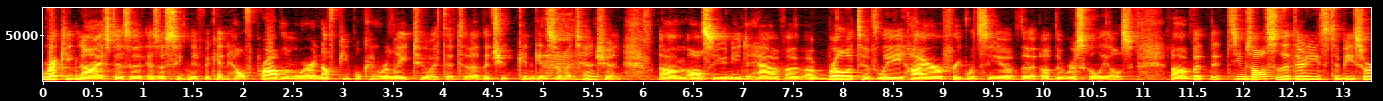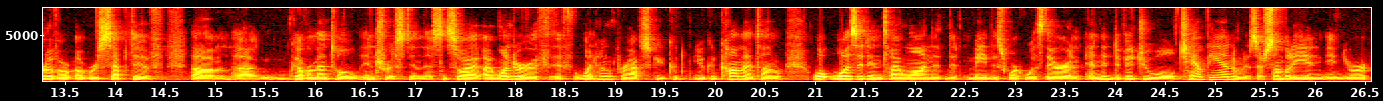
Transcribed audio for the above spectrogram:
recognized as a, as a significant health problem where enough people can relate to it that, uh, that you can get some attention. Um, also, you need to have a, a relatively higher frequency of the, of the risk alleles. Uh, but it seems also that there needs to be sort of a, a receptive um, uh, governmental interest in this. And so I, I wonder if, if Wenheng, perhaps you could, you could comment on what was it in Taiwan that, that made this work? Was there an, an individual champion? Was there somebody in, in your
